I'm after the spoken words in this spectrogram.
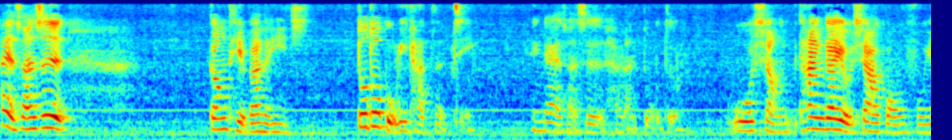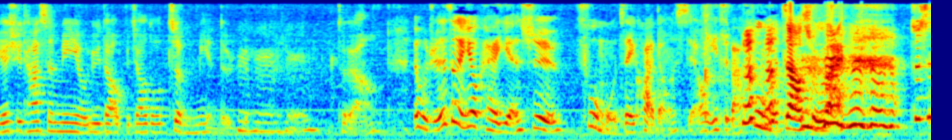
他也算是钢铁般的意志，多多鼓励他自己，应该也算是还蛮多的。我想他应该有下功夫，也许他身边有遇到比较多正面的人。嗯哼哼，对啊。哎，我觉得这个又可以延续父母这一块东西，我 一直把父母叫出来，就是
